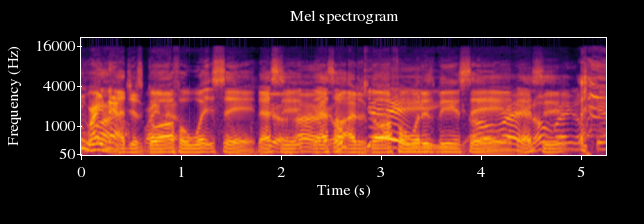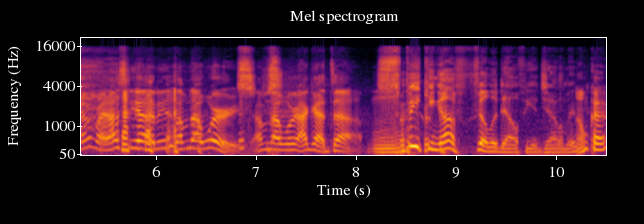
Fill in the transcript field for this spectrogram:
you right now. I just right go off now. of what it said. That's Yeah, it. all right, That's all. I just go off of what is being said. All right, That's all it. right, okay, all right. I see how it is. I'm not worried. I'm not worried. I got time. Speaking of Philadelphia, gentlemen, Okay.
